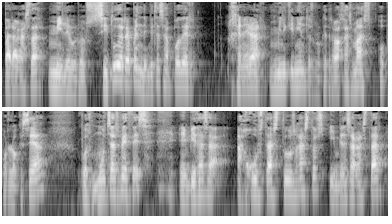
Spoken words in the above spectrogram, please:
para gastar mil euros. Si tú de repente empiezas a poder generar 1500 porque trabajas más o por lo que sea, pues muchas veces empiezas a ajustas tus gastos y empiezas a gastar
